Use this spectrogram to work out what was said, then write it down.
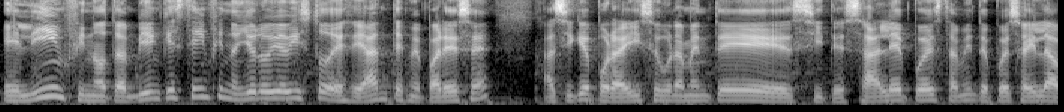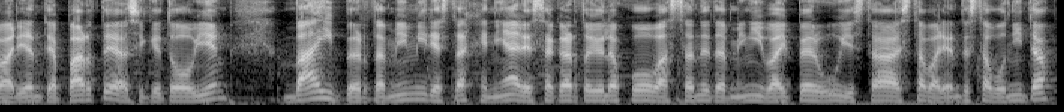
El Infino también, que este Infino yo lo había visto desde antes me parece. Así que por ahí seguramente si te sale pues también te puede salir la variante aparte, así que todo bien. Viper también, mire, está genial, esta carta yo la juego bastante también y Viper, uy, esta, esta variante está bonita.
